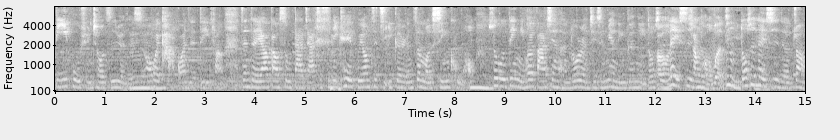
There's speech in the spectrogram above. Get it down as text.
第一步寻求资源的时候会卡关的地方。真的要告诉大家，其实你可以不用自己一个人这么辛苦哦，说不定你会发现很多人其实面临跟你都是类似、相同的问题，嗯，都是类似的状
